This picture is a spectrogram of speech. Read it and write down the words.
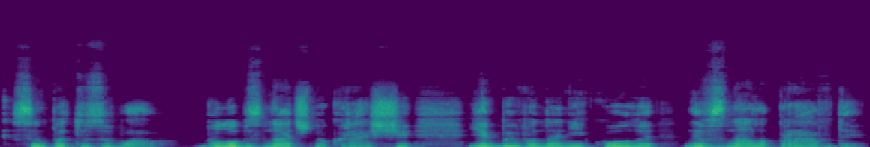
симпатизував. Було б значно краще, якби вона ніколи не взнала правди.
